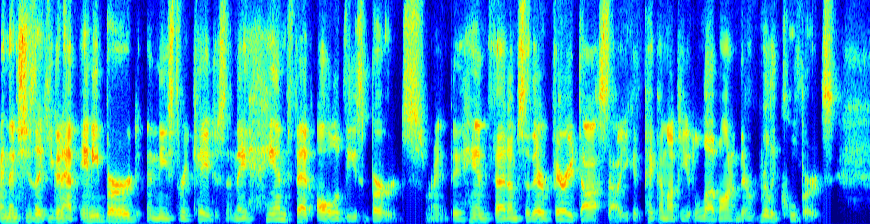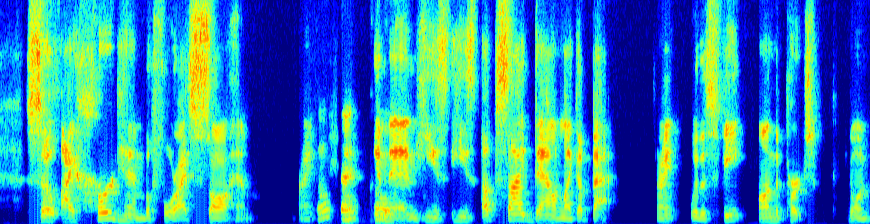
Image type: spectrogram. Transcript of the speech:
and then she's like, you can have any bird in these three cages. And they hand fed all of these birds, right? They hand fed them. So they're very docile. You could pick them up, you could love on them. They're really cool birds. So I heard him before I saw him, right? Okay. Cool. And then he's he's upside down like a bat, right? With his feet on the perch, going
